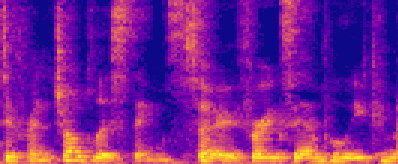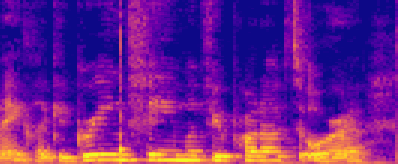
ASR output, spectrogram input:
different job listings. So for example, you can make like a green theme of your product or a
